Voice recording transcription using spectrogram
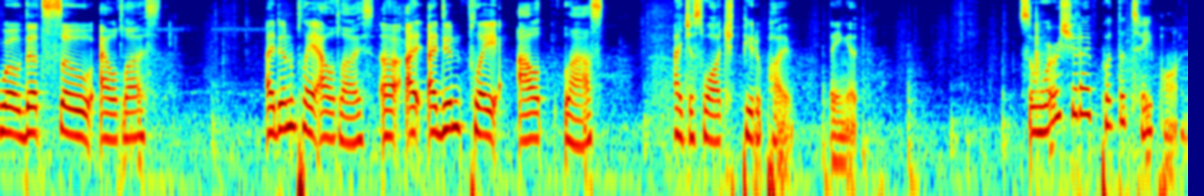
Whoa, that's so Outlast. I didn't play Outlast. Uh, I, I didn't play Outlast. I just watched PewDiePie playing it. So where should I put the tape on?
